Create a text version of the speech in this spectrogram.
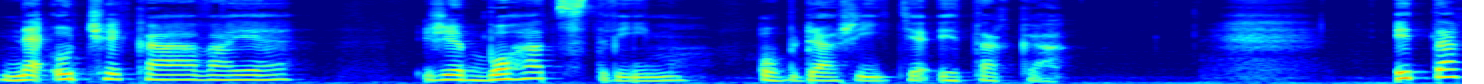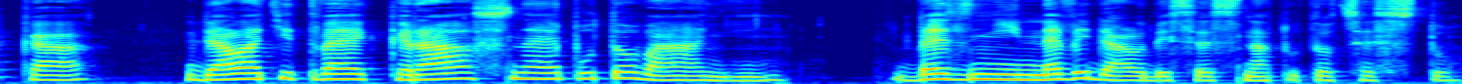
neočekávaje, že bohatstvím obdaří tě Itaka. Itaka dala ti tvé krásné putování. Bez ní nevydal by ses na tuto cestu.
